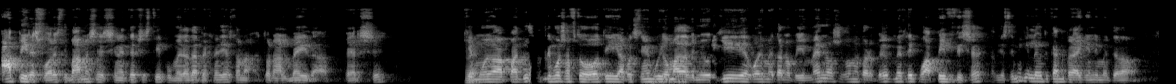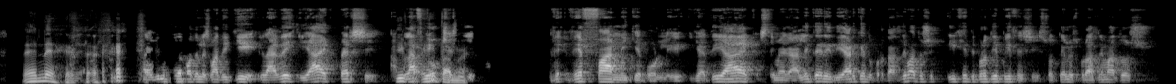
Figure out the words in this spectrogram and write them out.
άπειρες φορές, θυμάμαι σε συνεντεύξεις τύπου μετά τα παιχνίδια στον, τον Αλμέιδα πέρσι. Και ναι. μου απαντούσε ακριβώς αυτό, ότι από τη στιγμή που η ομάδα δημιουργεί, εγώ είμαι ικανοποιημένος, εγώ είμαι ικανοποιημένος, μέχρι που απίβδησε κάποια στιγμή και λέει ότι κάτι πρέπει να γίνει με το. Ε, ναι. Θα γίνει πιο αποτελεσματική. Δηλαδή η ΑΕΚ πέρσι, απλά αυτό δεν φάνηκε πολύ, γιατί η ΑΕΚ στη μεγαλύτερη διάρκεια του πρωταθλήματος είχε την πρώτη επίθεση. Στο τέλος του πρωταθλήματος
